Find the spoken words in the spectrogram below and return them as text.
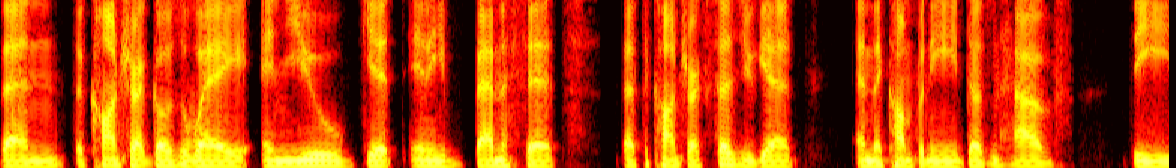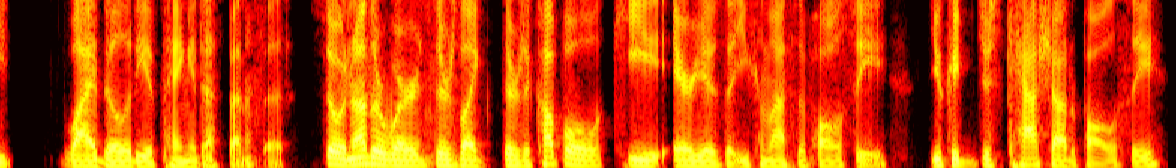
then the contract goes away and you get any benefits that the contract says you get, and the company doesn't have the liability of paying a death benefit. So in other words, there's like there's a couple key areas that you can lapse a policy. You could just cash out a policy,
